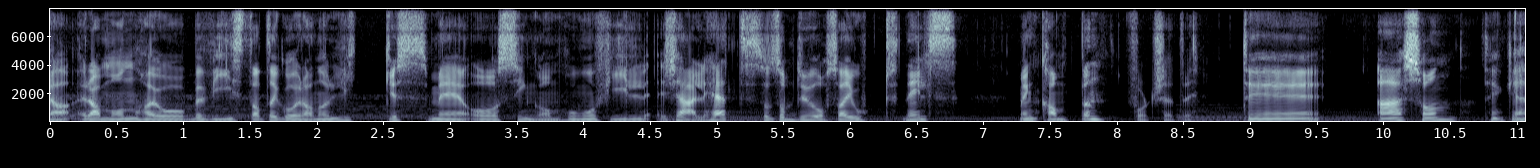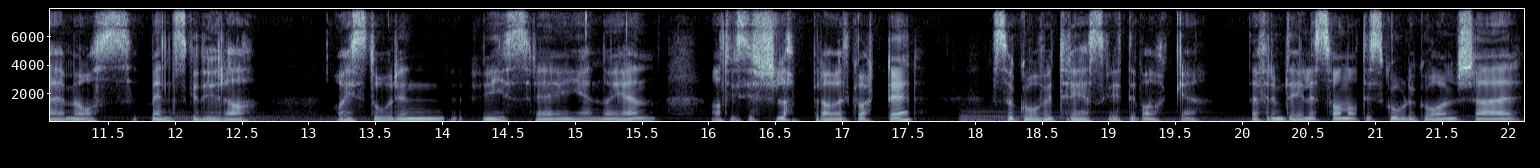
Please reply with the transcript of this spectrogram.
Ja, Ramón har jo bevist at det går an å lykkes med å synge om homofil kjærlighet, sånn som du også har gjort, Nils. Men kampen fortsetter. Det er sånn, tenker jeg, med oss menneskedyra. Og historien viser det igjen og igjen, at hvis vi slapper av et kvarter, så går vi tre skritt tilbake. Det er fremdeles sånn at i skolegården så er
